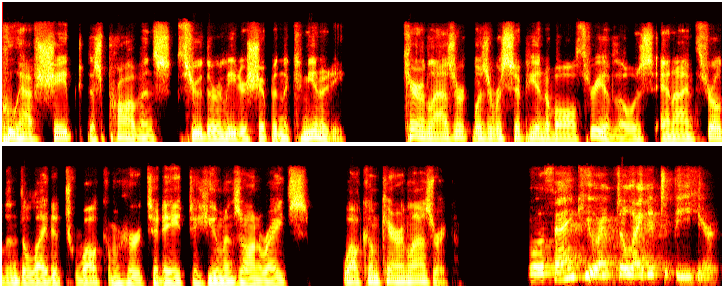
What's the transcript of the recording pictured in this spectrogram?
who have shaped this province through their leadership in the community. Karen Lazarick was a recipient of all three of those, and I'm thrilled and delighted to welcome her today to Humans on Rights. Welcome, Karen Lazarick. Well, thank you. I'm delighted to be here.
